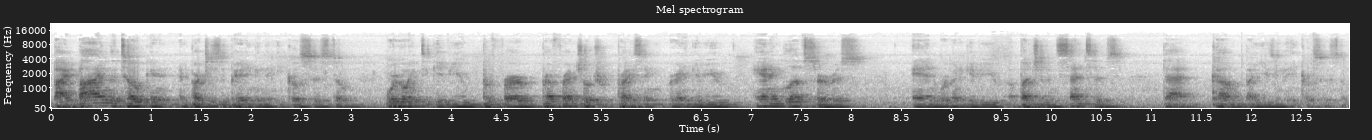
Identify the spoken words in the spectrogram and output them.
By buying the token and participating in the ecosystem, we're going to give you prefer preferential pricing. We're going to give you hand and glove service, and we're going to give you a bunch of incentives that come by using the ecosystem.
